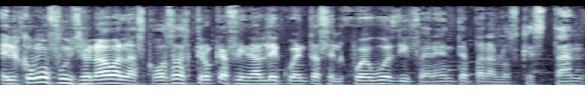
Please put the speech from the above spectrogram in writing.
el cómo funcionaban las cosas. Creo que a final de cuentas el juego es diferente para los que están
